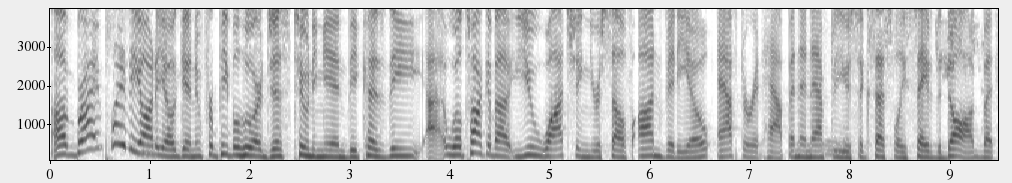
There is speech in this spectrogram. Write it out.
Uh, Brian, play the audio again for people who are just tuning in because the uh, we'll talk about you watching yourself on video after it happened and after you successfully saved the dog. But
